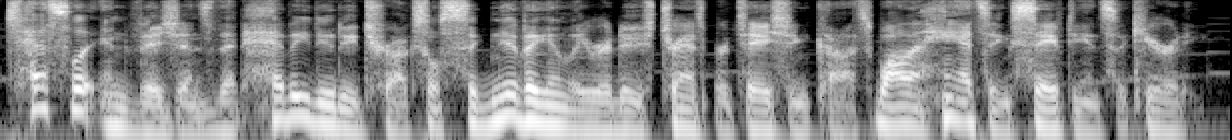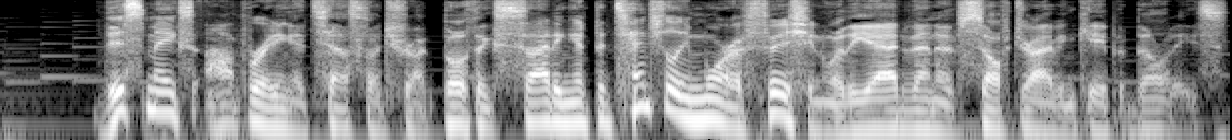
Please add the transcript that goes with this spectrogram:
Tesla envisions that heavy duty trucks will significantly reduce transportation costs while enhancing safety and security. This makes operating a Tesla truck both exciting and potentially more efficient with the advent of self driving capabilities.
